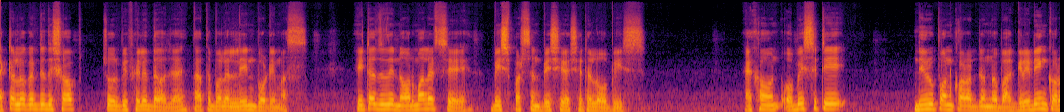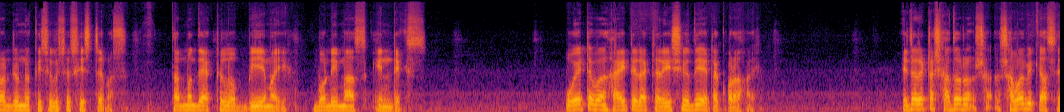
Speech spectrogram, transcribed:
একটা লোকের যদি সব চর্বি ফেলে দেওয়া যায়, তাতে বলে লিন বডি মাস এটা যদি নর্মালের চেয়ে বিশ পার্সেন্ট বেশি হয়, সেটা হলো ওবিস এখন ওবেসিটি নিরূপণ করার জন্য বা গ্রেডিং করার জন্য কিছু কিছু সিস্টেম আছে। তার মধ্যে একটা হলো BMI body mass index weight এবং হাইটের একটা রেশিও দিয়ে এটা করা হয়। এটার একটা সাধারণ স্বাভাবিক আছে,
